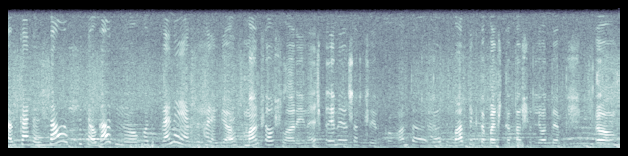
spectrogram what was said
pasaules, kā tev sauc, cik tev gadu, no ko tu trenējies, un kuriem Jā, man sauc Lārīna. Es trenējos ar cirku. Man tā ļoti patīk, tāpēc, ka tas ir ļoti, um,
